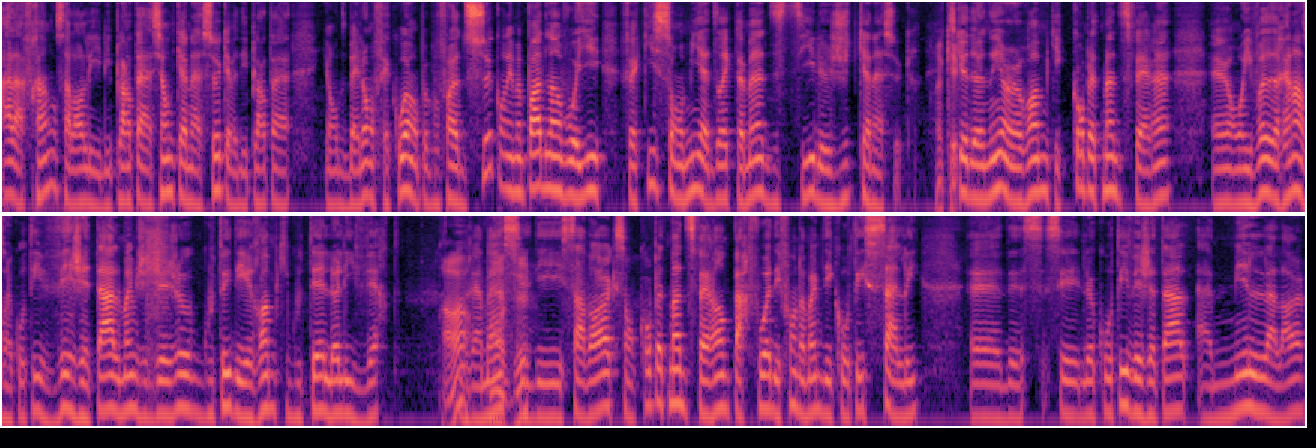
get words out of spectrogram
à la France. Alors les, les plantations de canne à sucre avaient des plantations. Ils ont dit ben là on fait quoi? On peut pas faire du sucre, on n'est même pas de l'envoyer. Fait qu'ils se sont mis à directement distiller le jus de canne à sucre. OK. Ce qui a donné un rhum qui est complètement différent. On y va vraiment dans un côté végétal. Même j'ai déjà goûté des rhums qui goûtaient l'olive verte. Ah, Vraiment, c'est des saveurs qui sont complètement différentes. Parfois, des fois, on a même des côtés salés. Euh, de- c'est le côté végétal à 1000 à l'heure.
